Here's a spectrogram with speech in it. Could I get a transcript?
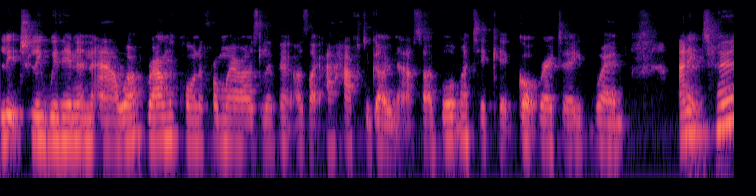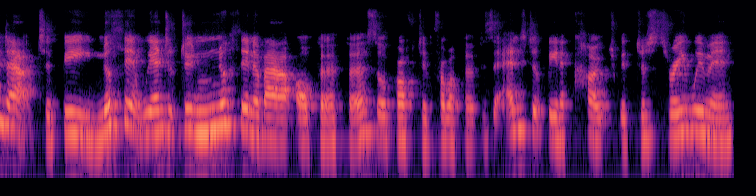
literally within an hour around the corner from where I was living. I was like, I have to go now. So I bought my ticket, got ready, went. And it turned out to be nothing. We ended up doing nothing about our purpose or profiting from our purpose. It ended up being a coach with just three women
